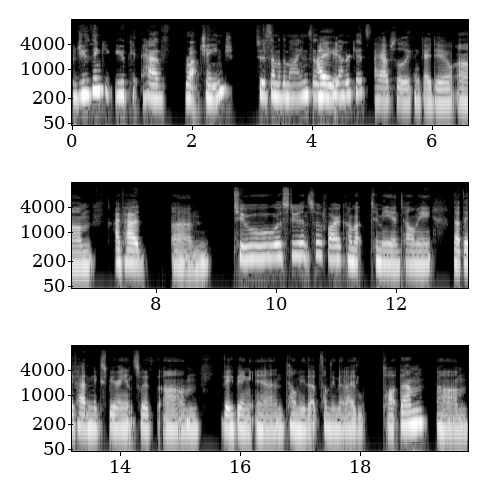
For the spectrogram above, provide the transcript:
do you think you have brought change to some of the minds of I- the younger kids? I absolutely think I do. Um, I've had um, two students so far come up to me and tell me that they've had an experience with um, vaping and tell me that something that I taught them um,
